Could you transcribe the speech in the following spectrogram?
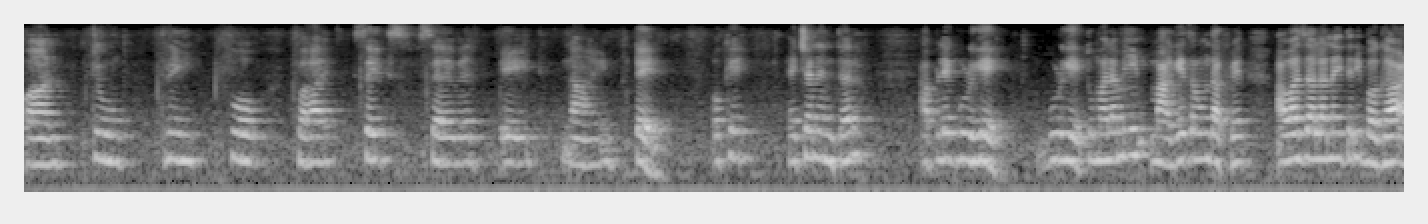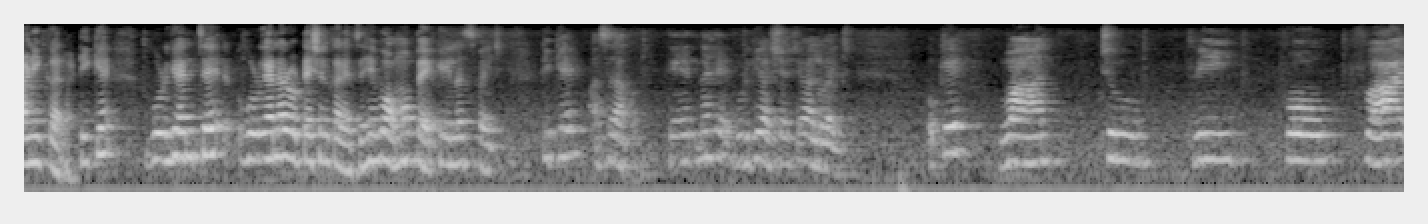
one two three four five six seven eight nine ten okay ह्याच्यानंतर आपले गुडघे गुडघे तुम्हाला मी मागे जाऊन दाखवेन. आवाज आला नाही तरी बघा आणि करा ठीक आहे? गुडघ्यांचे गुडघ्यांना रोटेशन करायचं. हे वॉर्मअप आहे केलंच पाहिजे. ठीक आहे? असं दाखव. हे ना हे गुडघे असे असे हलवायचे. Okay one two three four five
